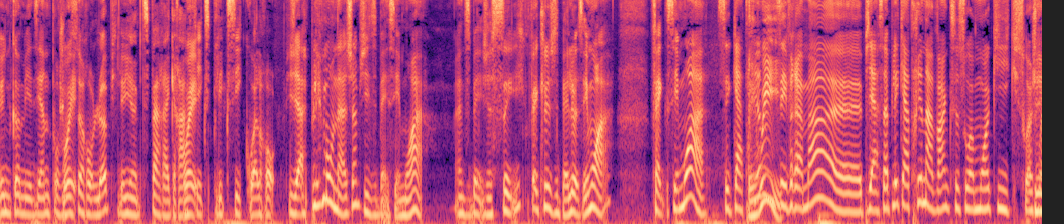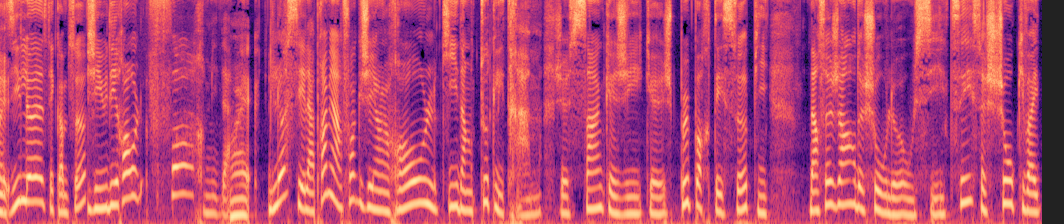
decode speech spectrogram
une comédienne pour jouer Oui. ce rôle-là, puis là il y a un petit paragraphe Oui. qui explique c'est quoi le rôle. Puis j'ai appelé mon agent, puis j'ai dit ben c'est moi. Elle dit ben je sais. Fait que là j'ai dit ben là c'est moi. Fait que c'est moi, c'est Catherine, Ben oui. c'est vraiment euh, puis elle s'appelait Catherine avant que ce soit moi qui, qui soit choisie là, c'était comme ça. J'ai eu des rôles formidables. Ouais. Là, c'est la première fois que j'ai un rôle qui est dans toutes les trames. Je sens que j'ai que je peux porter ça puis dans ce genre de show là aussi, tu sais, ce show qui va être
